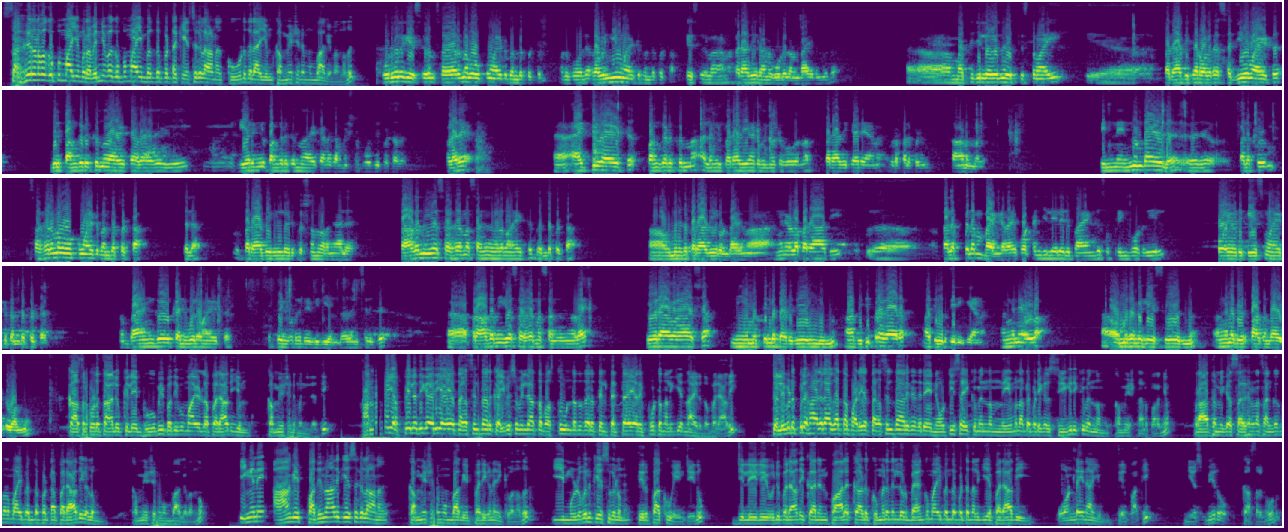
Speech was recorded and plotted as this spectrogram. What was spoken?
സഹകരണ വകുപ്പുമായും റവന്യൂ വകുപ്പുമായും ബന്ധപ്പെട്ട കേസുകളാണ് കൂടുതലായും കമ്മീഷന് മുമ്പാകെ വന്നത്. കൂടുതൽ കേസുകളും സഹകരണ വകുപ്പുമായിട്ട് ബന്ധപ്പെട്ടും അതുപോലെ റവന്യൂവുമായിട്ട് ബന്ധപ്പെട്ട കേസുകളാണ് പരാതികളാണ് കൂടുതൽ ഉണ്ടായിരുന്നത് മറ്റ് ജില്ലകളിൽ നിന്ന് വ്യത്യസ്തമായി പരാതിക്കാർ വളരെ സജീവമായിട്ട് ഇതിൽ പങ്കെടുക്കുന്നതായിട്ട് അതായത് ഈ ഹിയറിംഗിൽ പങ്കെടുക്കുന്നതായിട്ടാണ് കമ്മീഷൻ ബോധ്യപ്പെട്ടത്. വളരെ ആക്റ്റീവായിട്ട് പങ്കെടുക്കുന്ന അല്ലെങ്കിൽ പരാതിയായിട്ട് മുന്നോട്ട് പോകുന്ന പരാതിക്കാരെയാണ് ഇവിടെ പലപ്പോഴും കാണുന്നത്. പിന്നെ ഇന്നുണ്ടായതിൽ ഒരു പലപ്പോഴും സഹകരണ വകുപ്പുമായിട്ട് ബന്ധപ്പെട്ട ചില പരാതികളിലെ ഒരു പ്രശ്നം എന്ന് പറഞ്ഞാൽ പ്രാഥമിക സഹകരണ സംഘങ്ങളുമായിട്ട് ബന്ധപ്പെട്ട ഒന്ന് രണ്ട് പരാതികൾ ഉണ്ടായിരുന്നു അങ്ങനെയുള്ള പരാതി തലപ്പുലം ബാങ്ക് അതായത് കോട്ടയം ജില്ലയിലെ ഒരു ബാങ്ക് സുപ്രീം കോടതിയിൽ പോയ ഒരു കേസുമായിട്ട് ബന്ധപ്പെട്ട് ബാങ്കുകൾക്ക് അനുകൂലമായിട്ട് സുപ്രീം കോടതി ഒരു വിധിയുണ്ട്. അതനുസരിച്ച് പ്രാഥമിക സഹകരണ സംഘങ്ങളെ വിവരാവകാശ നിയമത്തിന്റെ പരിധിയിൽ നിന്നും ആ വിധി പ്രകാരം മാറ്റി നിർത്തിയിരിക്കുകയാണ്. അങ്ങനെയുള്ള ഒന്ന് രണ്ട് കേസുകൾ ഇന്ന് അങ്ങനെ തീർപ്പാക്കേണ്ടതായിട്ട് വന്നു. കാസർഗോഡ് താലൂക്കിലെ ഭൂമി പതിവുമായുള്ള പരാതിയും കമ്മീഷന് മുന്നിലെത്തി. അന്നത്തെ അപ്പീൽ അധികാരിയായ തഹസിൽദാർ കൈവശമില്ലാത്ത വസ്തു ഉണ്ടെന്ന തരത്തിൽ തെറ്റായ റിപ്പോർട്ട് നൽകിയെന്നായിരുന്നു പരാതി. തെളിവെടുപ്പിൽ ഹാജരാകാത്ത പഴയ തഹസിൽദാറിനെതിരെ നോട്ടീസ് അയക്കുമെന്നും നിയമ നടപടികൾ സ്വീകരിക്കുമെന്നും കമ്മീഷണർ പറഞ്ഞു. പ്രാഥമിക സഹകരണ സംഘങ്ങളുമായി ബന്ധപ്പെട്ട പരാതികളും കമ്മീഷന് മുമ്പാകെ വന്നു. ഇങ്ങനെ ആകെ പതിനാല് കേസുകളാണ് കമ്മീഷന് മുമ്പാകെ പരിഗണനയ്ക്ക് വന്നത്. ഈ മുഴുവൻ കേസുകളും തീർപ്പാക്കുകയും ചെയ്തു. ജില്ലയിലെ ഒരു പരാതിക്കാരൻ പാലക്കാട് കുമരനെല്ലൂർ ബാങ്കുമായി ബന്ധപ്പെട്ട് നൽകിയ പരാതി ഓൺലൈനായും തീർപ്പാക്കി. News bureau Kasaragod.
